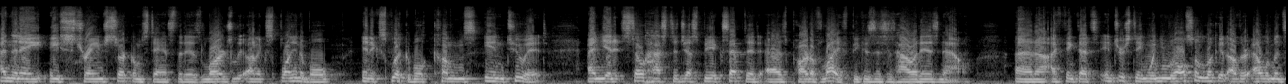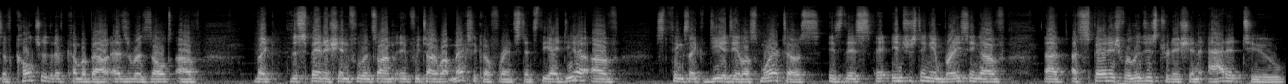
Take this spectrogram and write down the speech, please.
And then a, a strange circumstance that is largely unexplainable, inexplicable, comes into it. And yet it still has to just be accepted as part of life because this is how it is now. And uh, I think that's interesting when you also look at other elements of culture that have come about as a result of, like, the Spanish influence on, if we talk about Mexico, for instance, the idea of things like Dia de los Muertos is this uh, interesting embracing of uh, a Spanish religious tradition added to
